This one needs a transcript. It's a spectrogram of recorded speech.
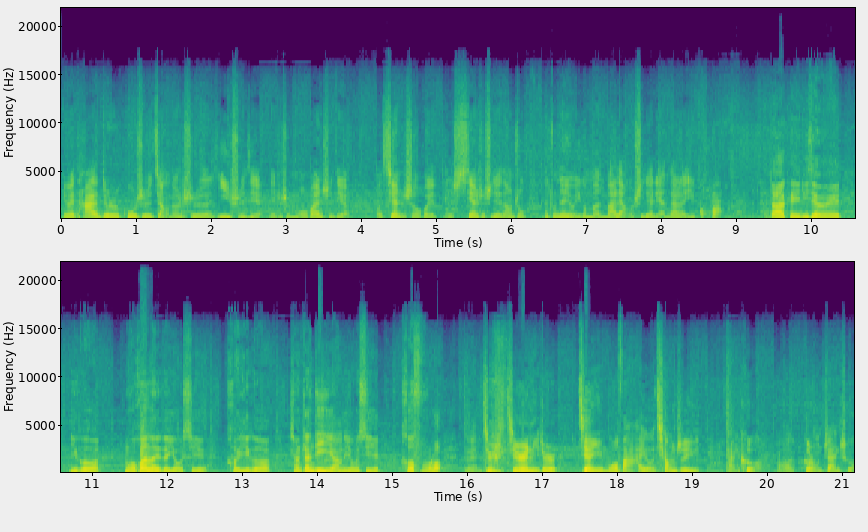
因为它就是故事讲的是异世界，也就是魔幻世界和现实社会、现实世界当中，它中间有一个门把两个世界连在了一块儿。大家可以理解为一个魔幻类的游戏和一个像战地一样的游戏合服了。对，就是其实你就是剑与魔法，还有枪支与坦克，然后各种战车，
